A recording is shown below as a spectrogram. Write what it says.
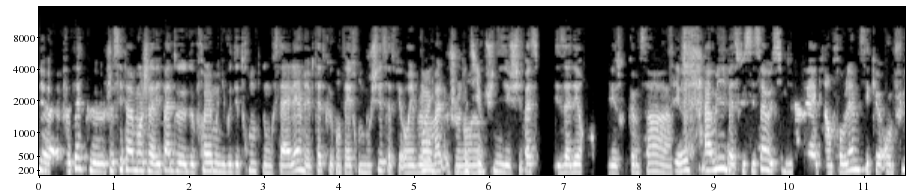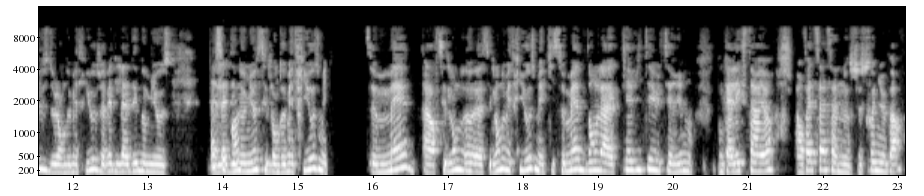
peut-être que je sais pas moi j'avais pas de, de, problème au niveau des trompes donc ça allait mais peut-être que quand t'as les trompes bouchées ça te fait horriblement mal. Je n'en ai aucune idée. Je sais pas si des adhérents des trucs comme ça. Ah oui parce que c'est ça aussi que j'avais avec un problème c'est que en plus de l'endométriose j'avais de l'adénomiose. Ah, l'adénomiose c'est de l'endométriose mais se met, alors c'est de euh, l'endométriose, mais qui se met dans la cavité utérine, donc à l'extérieur. En fait, ça, ça ne se soigne pas.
